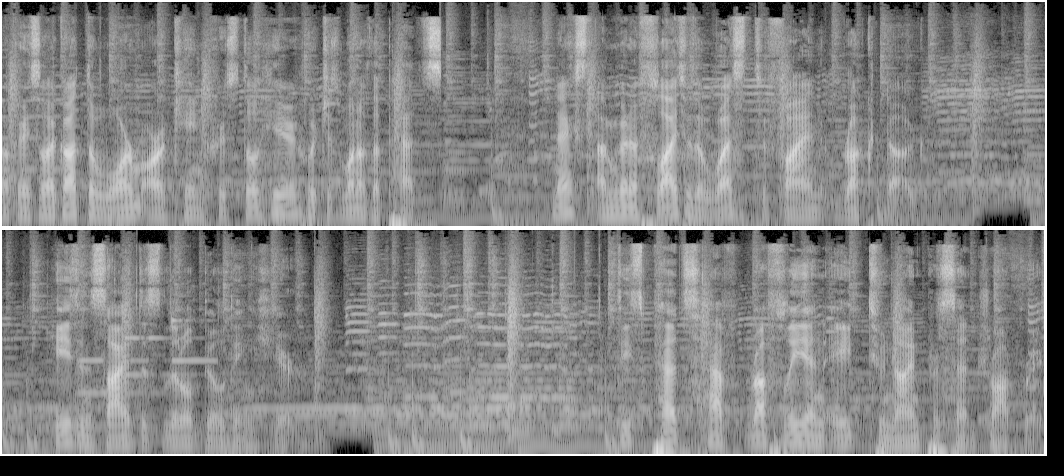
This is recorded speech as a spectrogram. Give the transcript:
Okay, so I got the Warm Arcane Crystal here, which is one of the pets. Next, I'm gonna fly to the west to find Rukdug. He's inside this little building here. These pets have roughly an 8 to 9% drop rate.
